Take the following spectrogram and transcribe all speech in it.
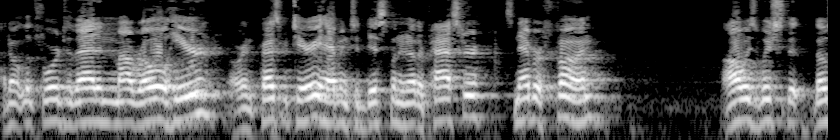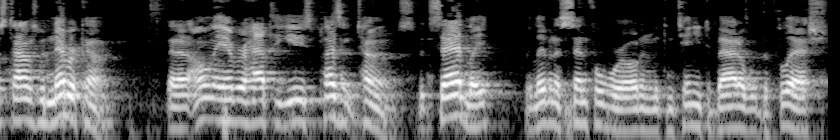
I don't look forward to that in my role here or in presbytery, having to discipline another pastor. It's never fun. I always wish that those times would never come, that I'd only ever have to use pleasant tones. But sadly, we live in a sinful world and we continue to battle with the flesh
